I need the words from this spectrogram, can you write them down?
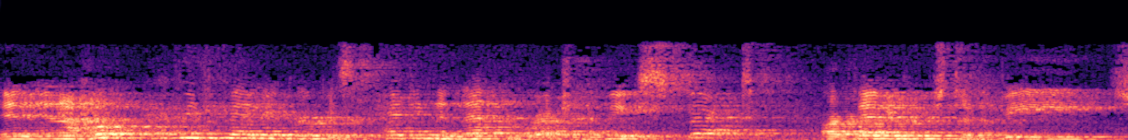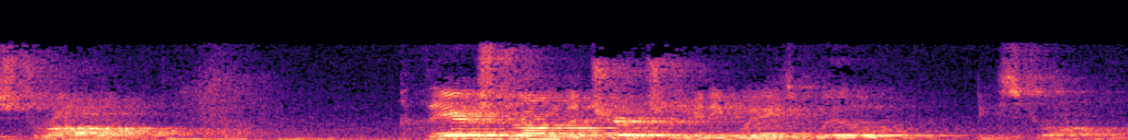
And, and I hope every family group heading in that direction, we expect our family groups to be strong. They are strong, the church in many ways will be strong.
